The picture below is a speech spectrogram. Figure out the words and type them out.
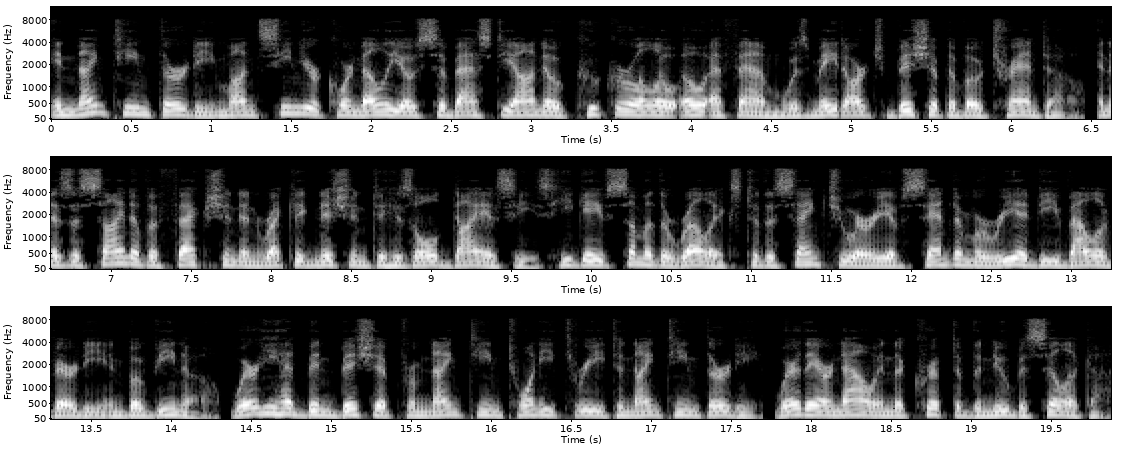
In 1930 Monsignor Cornelio Sebastiano Cucurullo OFM was made Archbishop of Otranto, and as a sign of affection and recognition to his old diocese he gave some of the relics to the sanctuary of Santa Maria di Valleverde in Bovino, where he had been bishop from 1923 to 1930, where they are now in the crypt of the new basilica.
